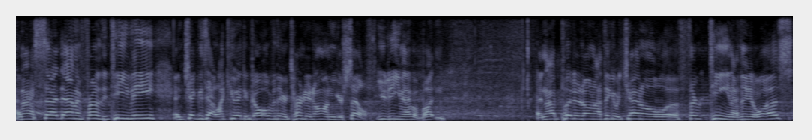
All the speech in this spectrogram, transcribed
And I sat down in front of the TV and check this out, like you had to go over there and turn it on yourself. You didn't even have a button. And I'd put it on, I think it was channel uh, 13, I think it was.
